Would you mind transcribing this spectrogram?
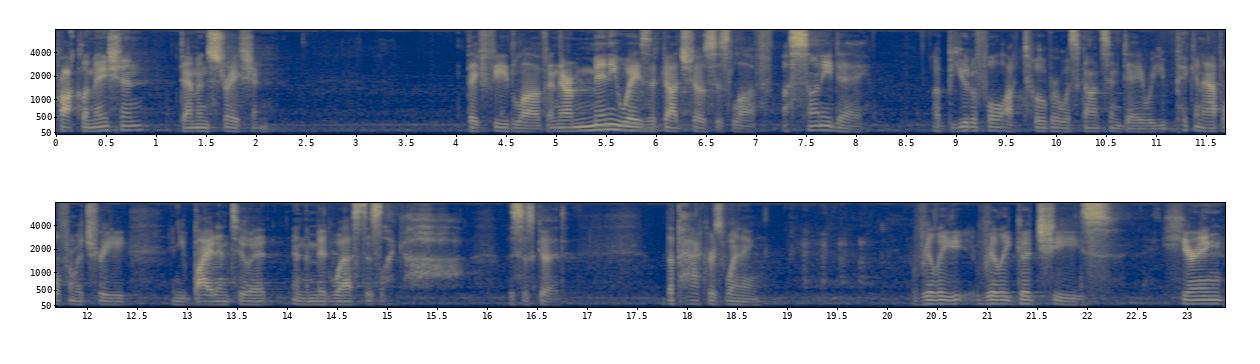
Proclamation, demonstration. They feed love. And there are many ways that God shows his love. A sunny day, a beautiful October Wisconsin day where you pick an apple from a tree and you bite into it, and the Midwest is like, ah, this is good. The Packers winning. Really, really good cheese. Hearing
